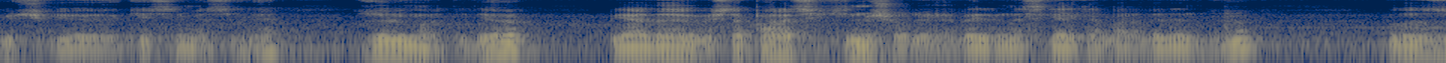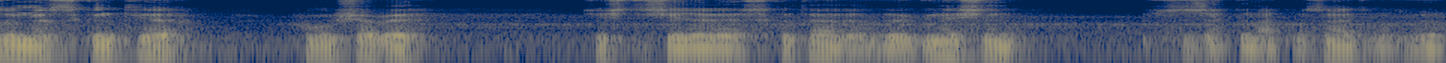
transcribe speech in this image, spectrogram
güç e, kesilmesiyle zulüm diyor. Bir yerde işte para çekilmiş oluyor. Verilmesi gereken para verilmiyor. Bu da zulme, sıkıntıya, fuhuşa ve çeşitli şeylere, sıkıntıya neden oluyor. Güneşin sıcaklığın artmasına neden oluyor.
